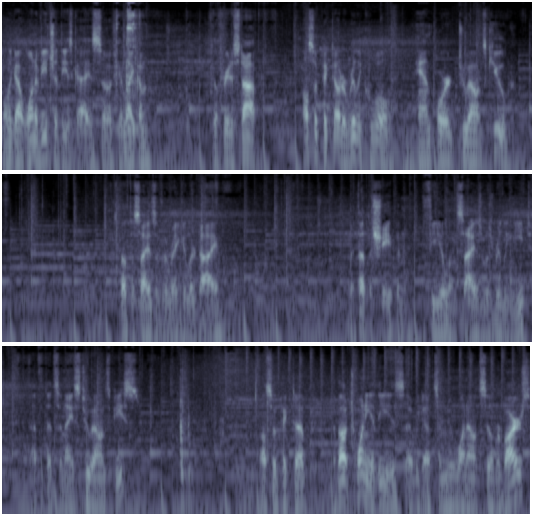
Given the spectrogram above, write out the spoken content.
Only got one of each of these guys, so if you like them, feel free to stop. Also picked out a really cool hand-poured two ounce cube. It's about the size of a regular die. I thought the shape and feel and size was really neat, uh, but that's a nice two ounce piece. Also picked up about 20 of these. Uh, we got some new one ounce silver bars.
